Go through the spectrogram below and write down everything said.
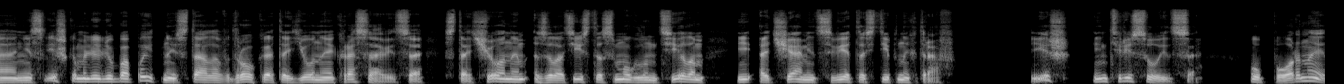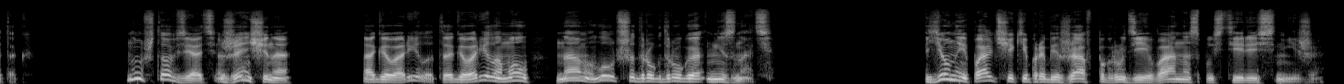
а не слишком ли любопытной стала вдруг эта юная красавица с точеным золотисто-смуглым телом и очами цвета степных трав? Ишь, интересуется. Упорно так. Ну, что взять, женщина. А говорила-то, говорила, мол, нам лучше друг друга не знать. Юные пальчики, пробежав по груди Ивана, спустились ниже.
